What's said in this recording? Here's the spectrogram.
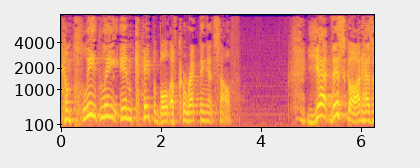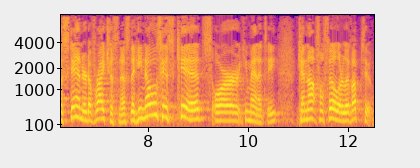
completely incapable of correcting itself. Yet this God has a standard of righteousness that he knows his kids or humanity cannot fulfill or live up to.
